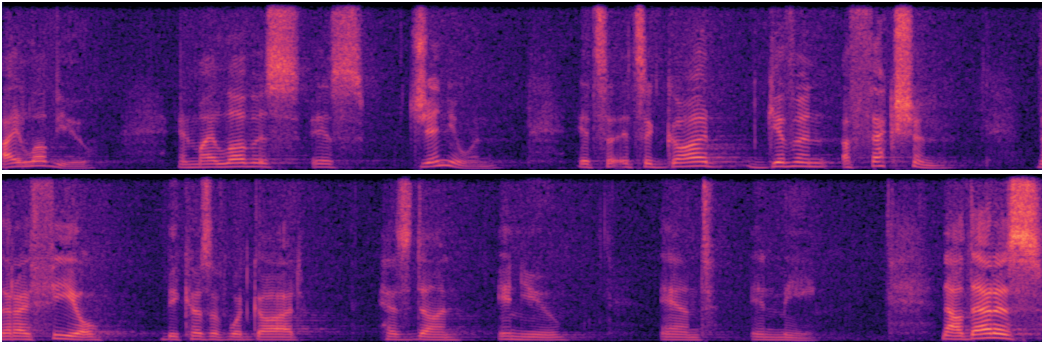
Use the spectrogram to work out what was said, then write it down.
I love you, and my love is, is genuine. It's a, it's a God given affection that I feel because of what God has done in you and in me. Now, that is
